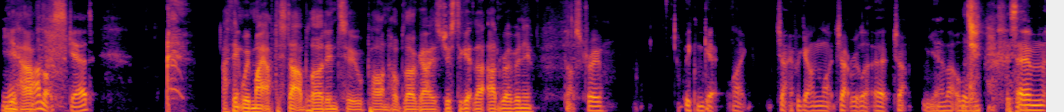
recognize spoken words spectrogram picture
You have. I'm not scared. I think we might have to start uploading to Pornhub though, guys, just to get that ad revenue. That's true. We can get like chat if we get on like chat roulette, uh, chat. Yeah, that other one. Is Um,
